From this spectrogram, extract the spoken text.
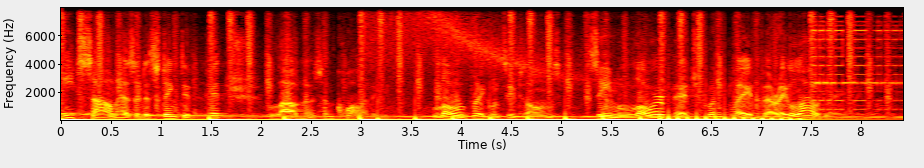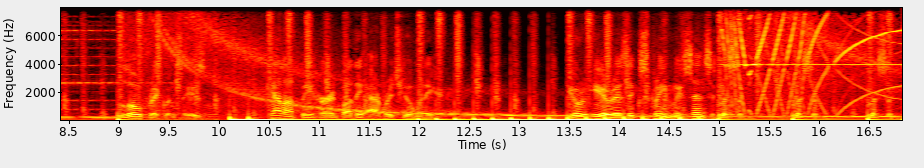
Each sound has a distinctive pitch, loudness, and quality. Low frequency tones seem lower pitched when played very loudly. Low frequencies cannot be heard by the average human ear. Your ear is extremely sensitive. Listen, listen, listen.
